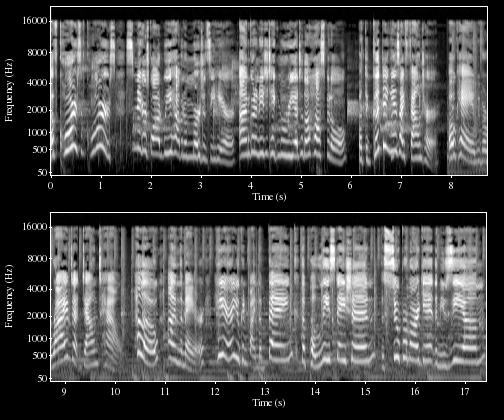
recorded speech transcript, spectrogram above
Of course, of course. Snicker Squad, we have an emergency here. I'm gonna need to take Maria to the hospital. But the good thing is I found her. Okay, we've arrived at downtown. Hello, I'm the mayor. Here you can find the bank, the police station, the supermarket, the museum,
